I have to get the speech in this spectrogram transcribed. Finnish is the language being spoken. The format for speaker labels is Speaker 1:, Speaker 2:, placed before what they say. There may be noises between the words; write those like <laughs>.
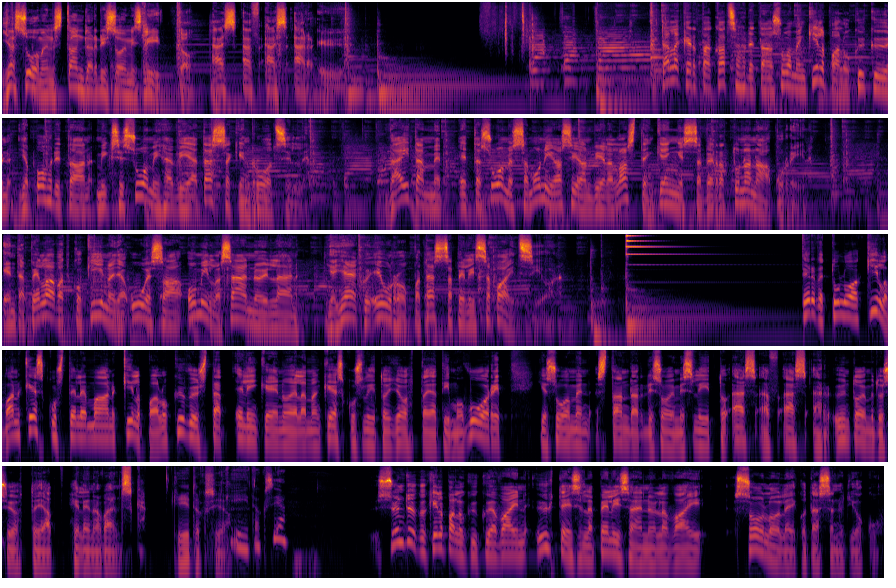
Speaker 1: ja Suomen standardisoimisliitto SFSRY.
Speaker 2: Tällä kertaa katsahdetaan Suomen kilpailukykyyn ja pohditaan, miksi Suomi häviää tässäkin Ruotsille. Väitämme, että Suomessa moni asia on vielä lasten kengissä verrattuna naapuriin. Entä pelaavatko Kiina ja USA omilla säännöillään ja jääkö Eurooppa tässä pelissä paitsioon? Tervetuloa Kilvan keskustelemaan kilpailukyvystä Elinkeinoelämän keskusliiton johtaja Timo Vuori ja Suomen standardisoimisliitto SFSRyn toimitusjohtaja Helena Vänskä.
Speaker 3: Kiitoksia.
Speaker 4: Kiitoksia.
Speaker 2: Syntyykö kilpailukykyä vain yhteisillä pelisäännöillä vai sooloileeko tässä nyt joku?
